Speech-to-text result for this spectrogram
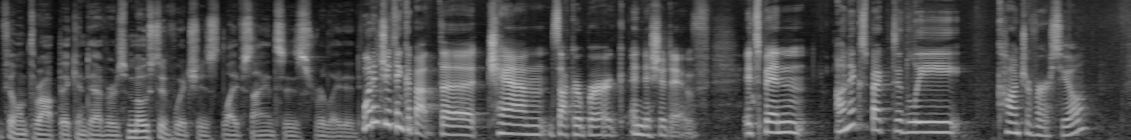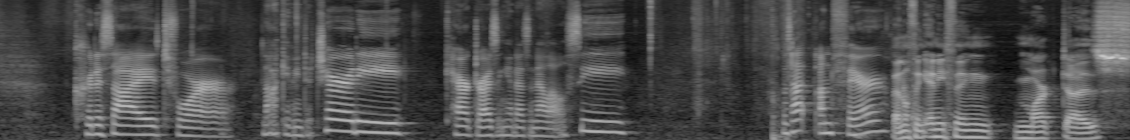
philanthropic endeavors, most of which is life sciences related. What did you think about the Chan Zuckerberg initiative? It's been unexpectedly controversial, criticized for not giving to charity, characterizing it as an LLC. Was that unfair? I don't think anything Mark does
